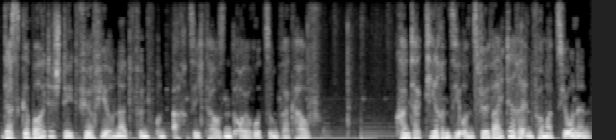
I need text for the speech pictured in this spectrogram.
Das Gebäude steht für 485.000 Euro zum Verkauf. Kontaktieren Sie uns für weitere Informationen.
